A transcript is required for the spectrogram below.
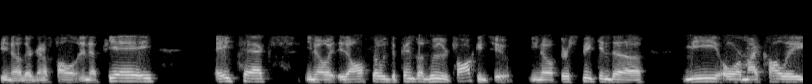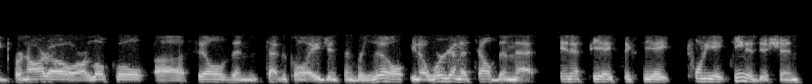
you know they're going to follow NFPA, ATEX. You know, it, it, also depends on who they're talking to. You know, if they're speaking to me or my colleague Bernardo or our local uh, sales and technical agents in Brazil, you know, we're going to tell them that NFPA 68 2018 edition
